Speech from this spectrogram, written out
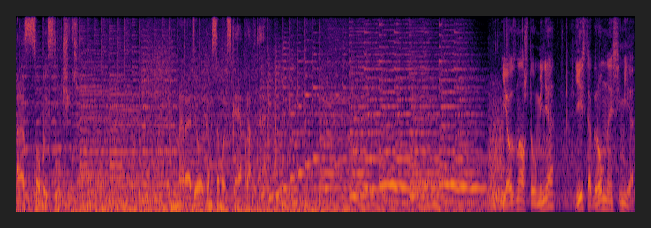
Особый случай. На радио «Комсомольская правда». Я узнал, что у меня есть огромная семья.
